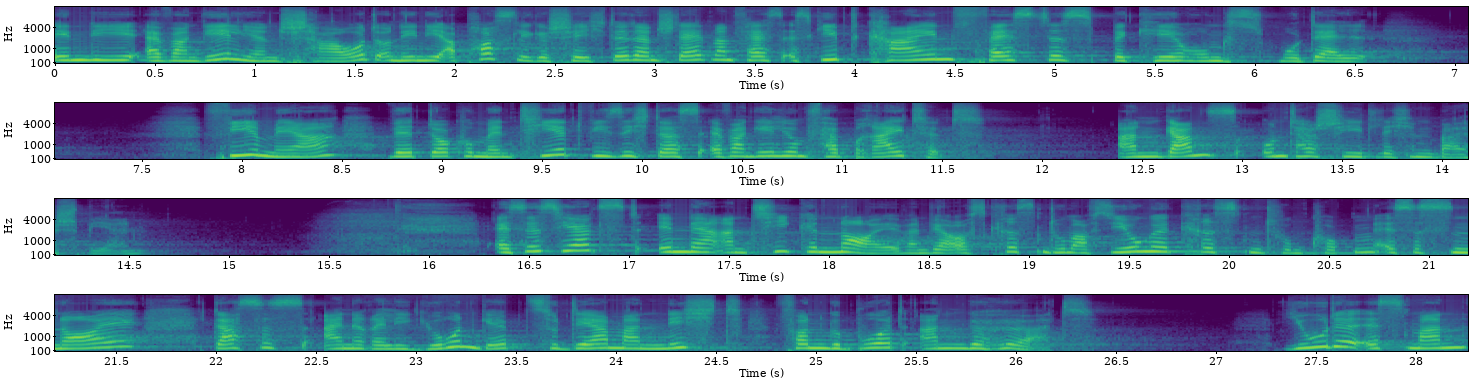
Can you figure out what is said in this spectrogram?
in die Evangelien schaut und in die Apostelgeschichte, dann stellt man fest, es gibt kein festes Bekehrungsmodell. Vielmehr wird dokumentiert, wie sich das Evangelium verbreitet, an ganz unterschiedlichen Beispielen. Es ist jetzt in der Antike neu, wenn wir aufs Christentum, aufs junge Christentum gucken, es ist neu, dass es eine Religion gibt, zu der man nicht von Geburt an gehört. Jude ist man,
